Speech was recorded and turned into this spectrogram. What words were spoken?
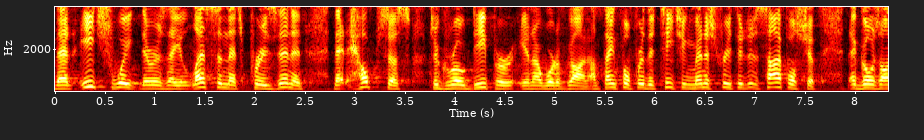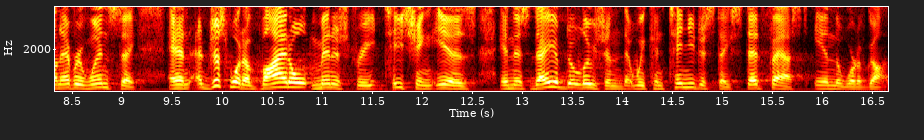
that each week there is a lesson that's presented that helps us to grow deeper in our Word of God. I'm thankful for the teaching ministry through the discipleship that goes on every Wednesday. And just what a vital ministry teaching is in this day of delusion that we continue to stay steadfast in the Word of God.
